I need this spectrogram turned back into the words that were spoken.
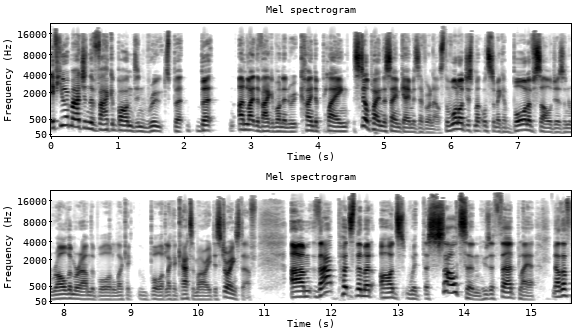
if you imagine the vagabond in Root, but but unlike the vagabond in Root, kind of playing, still playing the same game as everyone else. The warlord just wants to make a ball of soldiers and roll them around the board like a board like a katamari, destroying stuff. Um, that puts them at odds with the Sultan, who's a third player. Now the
